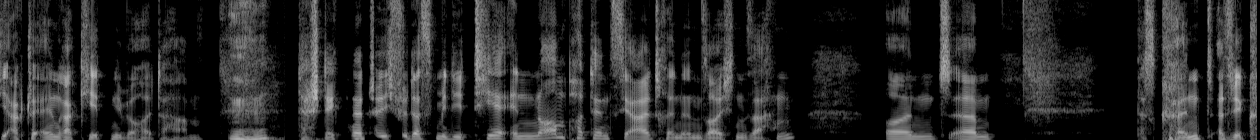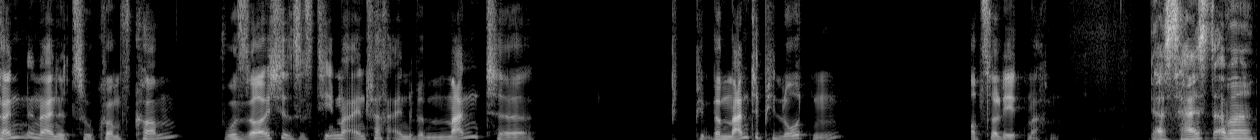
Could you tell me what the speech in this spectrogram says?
die aktuellen Raketen, die wir heute haben. Mhm. Da steckt natürlich für das Militär enorm Potenzial drin in solchen Sachen. Und ähm, das könnte, also wir könnten in eine Zukunft kommen, wo solche Systeme einfach eine bemannte, bemannte Piloten obsolet machen. Das heißt aber,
